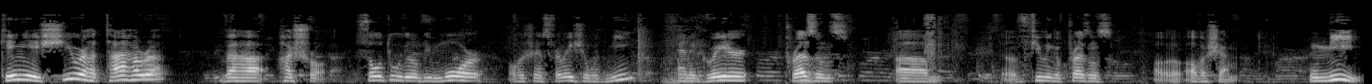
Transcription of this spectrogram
kenye shira hatahara vaha hashra. So too, there will be more of a transformation with me and a greater presence, um, a feeling of presence of, of Hashem. Umi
